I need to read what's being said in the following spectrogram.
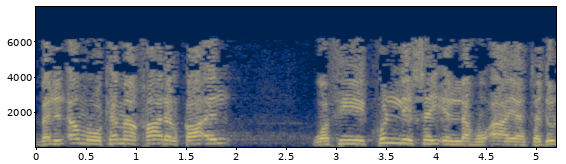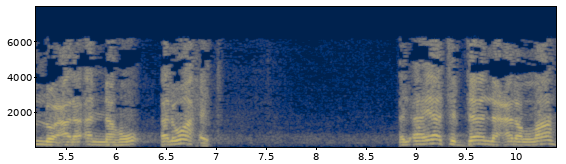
بل الأمر كما قال القائل وفي كل شيء له آية تدل على أنه الواحد. الآيات الدالة على الله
